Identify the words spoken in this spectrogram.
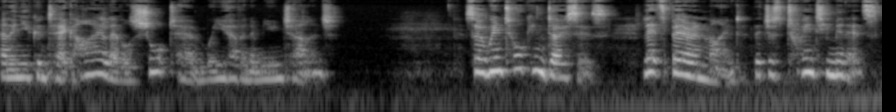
And then you can take higher levels short term when you have an immune challenge. So, when talking doses, let's bear in mind that just 20 minutes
